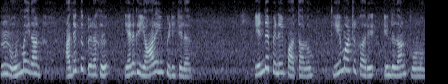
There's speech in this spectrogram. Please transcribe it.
ம் உண்மைதான். அதுக்கு பிறகு எனக்கு யாரையும் பிடிக்கல. எந்த பெண்ணை பார்த்தாலும் ஏமாற்றுக்காரு என்று தான் தோணும்.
